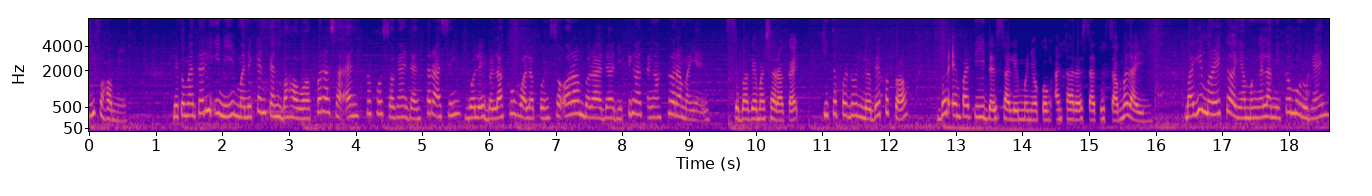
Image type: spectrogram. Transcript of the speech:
difahami. Dokumentari ini menekankan bahawa perasaan kekosongan dan terasing boleh berlaku walaupun seorang berada di tengah-tengah keramaian. Sebagai masyarakat, kita perlu lebih peka, berempati dan saling menyokong antara satu sama lain. Bagi mereka yang mengalami kemurungan,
